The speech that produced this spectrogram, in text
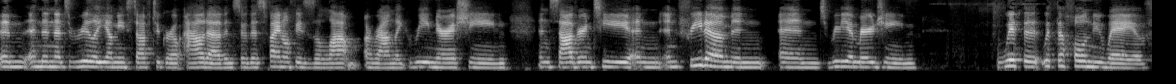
And and then that's really yummy stuff to grow out of. And so this final phase is a lot around like re-nourishing and sovereignty and and freedom and and re-emerging with a with a whole new way of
